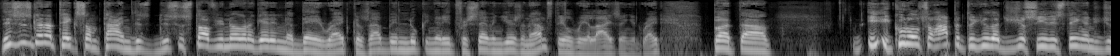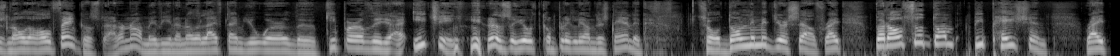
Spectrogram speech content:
This is going to take some time. This, this is stuff you're not going to get in a day, right? Because I've been looking at it for seven years and I'm still realizing it, right? But, uh, it, could also happen to you that you just see this thing and you just know the whole thing because I don't know maybe in another lifetime you were the keeper of the uh, you know so you would completely understand it. So don't limit yourself right? But also don't be patient right?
